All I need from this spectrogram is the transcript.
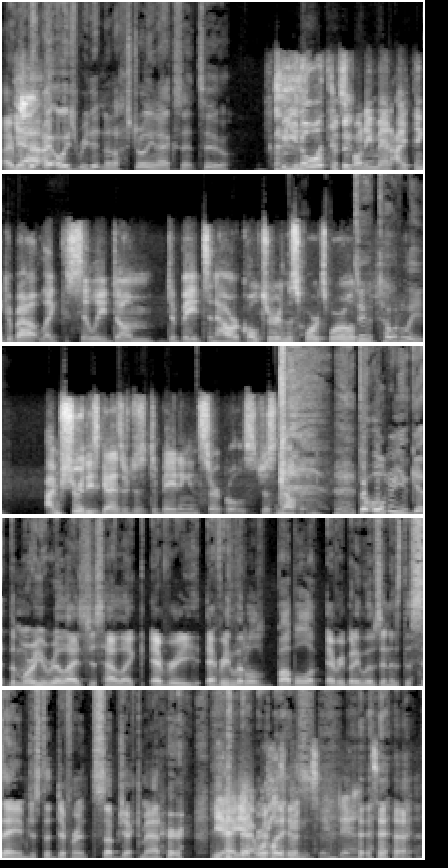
I read Yeah. it, I always read it in an Australian accent too. But you know what? That's funny, man. I think about like the silly, dumb debates in our culture in the sports world. Dude, totally. I'm sure these guys are just debating in circles, just nothing. The older you get, the more you realize just how like every every little bubble of everybody lives in is the same, just a different subject matter. yeah, yeah, we're all doing the same dance. Yeah.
